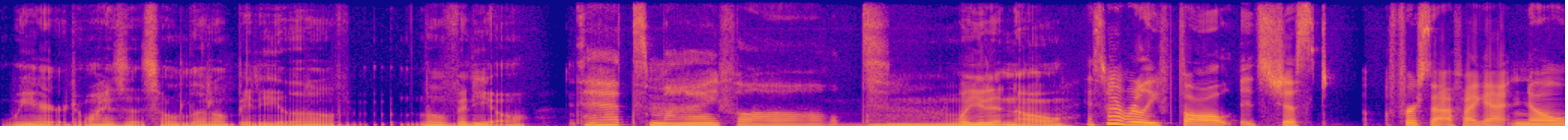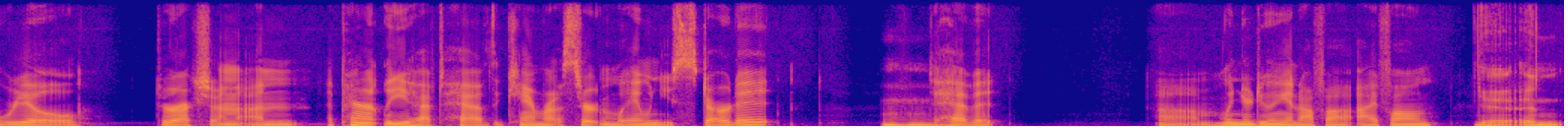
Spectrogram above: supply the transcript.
weird? Why is it so little bitty little little video?" That's my fault. Well, you didn't know. It's not really fault. It's just first off, I got no real direction on. Apparently, you have to have the camera a certain way when you start it to have it um, when you're doing it off an iPhone. Yeah, and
